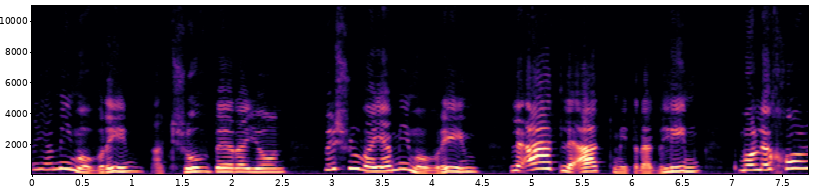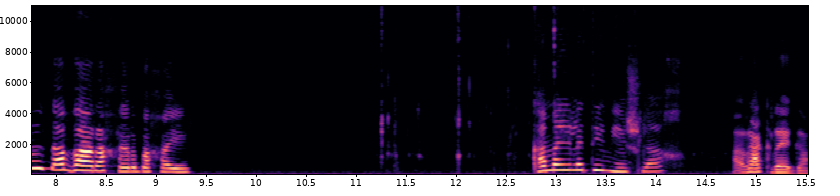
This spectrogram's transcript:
הימים עוברים, את שוב בהיריון, ושוב הימים עוברים. לאט לאט מתרגלים, כמו לכל דבר אחר בחיים. כמה ילדים יש לך? רק רגע.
